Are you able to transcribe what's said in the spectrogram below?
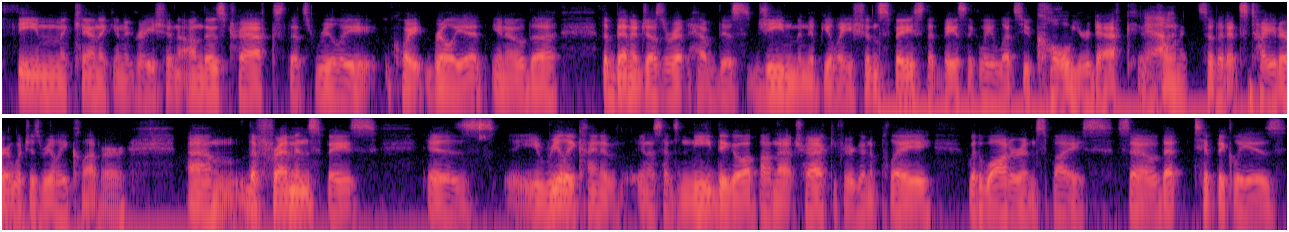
theme mechanic integration on those tracks that's really quite brilliant. You know, the the Bene Gesserit have this gene manipulation space that basically lets you cull your deck and Yeah. hone it so that it's tighter, which is really clever. Um, the Fremen space is you really kind of, in a sense, need to go up on that track if you're going to play with water and spice. So that typically is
